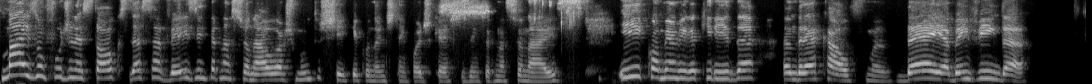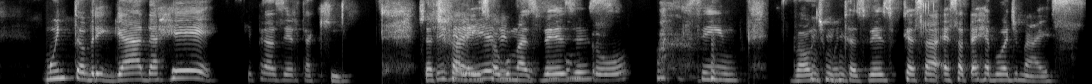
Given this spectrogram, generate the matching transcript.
Mais um Foodness Talks, dessa vez internacional. Eu acho muito chique quando a gente tem podcasts internacionais. E com a minha amiga querida, Andréa Kaufmann. Deia, bem-vinda! Muito obrigada, Rê! Que prazer estar aqui. Já te falei isso algumas vezes. Sim, volte muitas vezes, porque essa, essa terra é boa demais.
